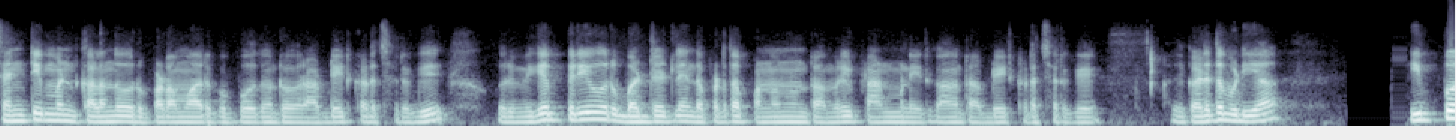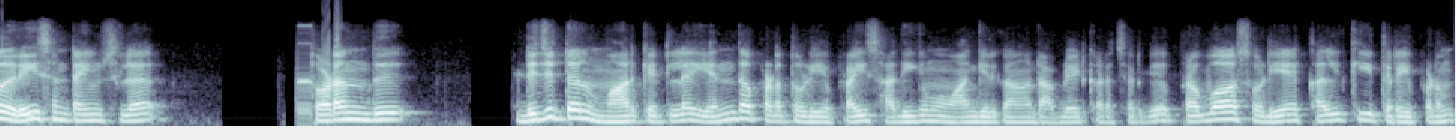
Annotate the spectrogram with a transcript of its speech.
சென்டிமெண்ட் கலந்த ஒரு படமாக இருக்க போகுதுன்ற ஒரு அப்டேட் கிடச்சிருக்கு. ஒரு மிகப்பெரிய ஒரு பட்ஜெட்டில் இந்த படத்தை பண்ணணுன்ற மாதிரி பிளான் பண்ணியிருக்காங்கன்ற அப்டேட் கிடச்சிருக்கு. அதுக்கு அடுத்தபடியாக இப்போ ரீசெண்ட் டைம்ஸில் தொடர்ந்து டிஜிட்டல் மார்க்கெட்டில் எந்த படத்துடைய ப்ரைஸ் அதிகமாக வாங்கியிருக்காங்கன்ற அப்டேட் கிடச்சிருக்கு. பிரபாஸோடைய கல்கி திரைப்படம்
